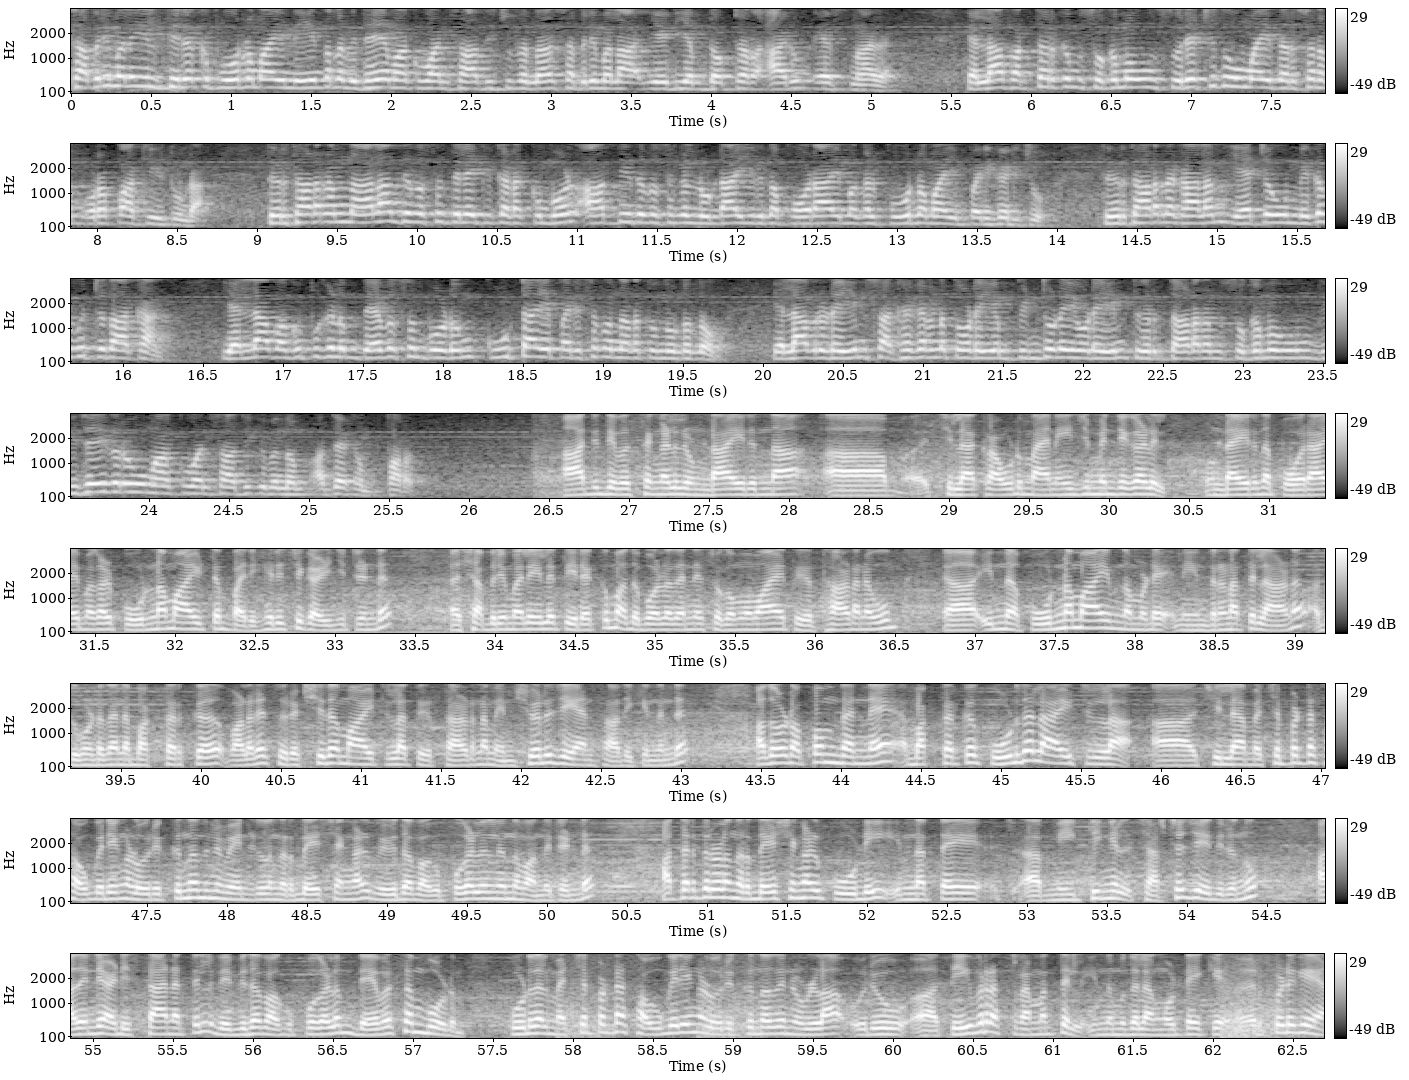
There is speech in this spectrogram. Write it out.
ശബരിമലയിൽ തിരക്ക് പൂർണമായി നിയന്ത്രണ വിധേയമാക്കുവാൻ സാധിച്ചുവെന്ന് Sabarimala A D M doctor Arun S Nair. എല്ലാ ഭക്തർക്കും സുഗമവും സുരക്ഷിതവുമായി ദർശനം ഉറപ്പാക്കിയിട്ടുണ്ട്. തീർത്ഥാടനം നാലാം ദിവസത്തിലേക്ക് കടക്കുമ്പോൾ ആദ്യ ദിവസങ്ങളിൽ ഉണ്ടായിരുന്ന പോരായ്മകൾ പൂർണമായും പരിഹരിച്ചു. തീർത്ഥാടന കാലം ഏറ്റവും മികവുറ്റതാക്കാൻ എല്ലാ വകുപ്പുകളും ദേവസ്വം ബോർഡും കൂട്ടായ പരിശ്രമം നടത്തുന്നുണ്ടെന്നും എല്ലാവരുടെയും സഹകരണത്തോടെയും പിന്തുണയോടെയും തീർത്ഥാടനം സുഗമവും വിജയകരവുമാക്കുവാൻ സാധിക്കുമെന്നും അദ്ദേഹം പറഞ്ഞു. ആദ്യ ദിവസങ്ങളിൽ ഉണ്ടായിരുന്ന ചില ക്രൗഡ് മാനേജ്മെന്റുകളിൽ ഉണ്ടായിരുന്ന പോരായ്മകൾ പൂർണമായിട്ടും പരിഹരിച്ചു കഴിഞ്ഞിട്ടുണ്ട്. ശബരിമലയിലെ തിരക്കും അതുപോലെ തന്നെ സുഗമമായ തീർത്ഥാടനവും ഇന്ന് പൂർണമായും നമ്മുടെ നിയന്ത്രണത്തിലാണ്. അതുകൊണ്ട് തന്നെ ഭക്തർക്ക് വളരെ സുരക്ഷിതമായിട്ടുള്ള തീർത്ഥാടനം എൻഷുർ ചെയ്യാൻ സാധിക്കുന്നുണ്ട്. അതോടൊപ്പം തന്നെ ഭക്തർക്ക് കൂടുതലായിട്ടുള്ള ചില മെച്ചപ്പെട്ട സൗകര്യങ്ങൾ ഒരുക്കുന്നതിന് വേണ്ടിയുള്ള നിർദ്ദേശങ്ങൾ വിവിധ വകുപ്പുകളിൽ നിന്ന് വന്നിട്ടുണ്ട്. അത്തരത്തിലുള്ള നിർദ്ദേശങ്ങൾ കൂടി ഇന്നത്തെ മീറ്റിംഗിൽ ചർച്ച ചെയ്തിരുന്നു. അതിന്റെ അടിസ്ഥാനത്തിൽ വിവിധ വകുപ്പുകളും ദേവസ്വം ബോർഡും കൂടുതൽ മെച്ചപ്പെട്ട സൗകര്യങ്ങൾ ഒരുക്കുന്നതിനുള്ള ഒരു തീവ്ര ശ്രമത്തിൽ ഇന്നു മുതൽ അങ്ങോട്ടേക്ക് ഏർപ്പെടുകയാണ്.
